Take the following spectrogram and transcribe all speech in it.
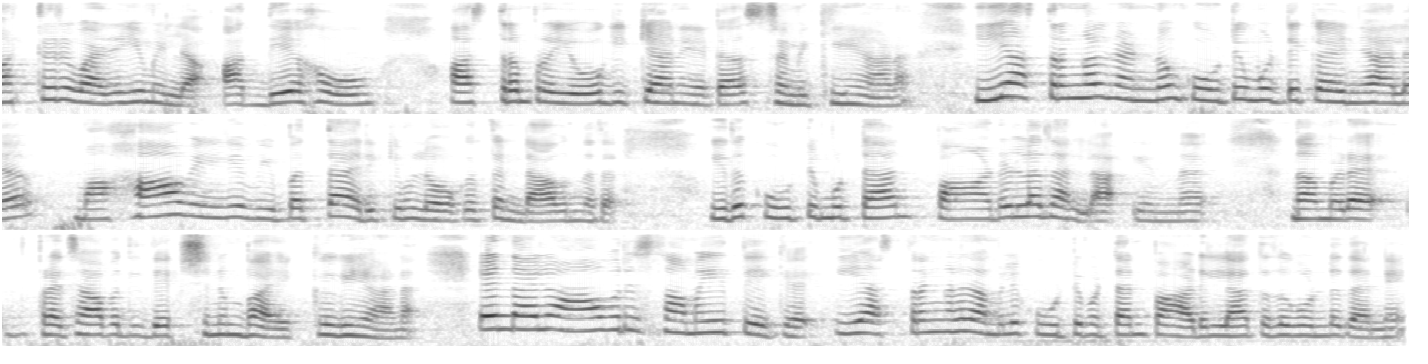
മറ്റൊരു വഴിയുമില്ല. അദ്ദേഹവും അസ്ത്രം പ്രയോഗിക്കാനായിട്ട് ശ്രമിക്കുകയാണ്. ഈ അസ്ത്രങ്ങൾ രണ്ടും കൂട്ടിമുട്ടിക്കഴിഞ്ഞാൽ മഹാവല്യ വിപത്തായിരിക്കും ലോകത്തുണ്ടാവുന്നത്. ഇത് കൂട്ടിമുട്ടാൻ പാടുള്ളതല്ല എന്ന് നമ്മുടെ പ്രജാപതി ദക്ഷനും ഭയക്കുകയാണ്. എന്തായാലും ആ ഒരു സമയത്തേക്ക് ഈ അസ്ത്രങ്ങൾ തമ്മിൽ കൂട്ടിമുട്ടാൻ പാടില്ലാത്തത് കൊണ്ട് തന്നെ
